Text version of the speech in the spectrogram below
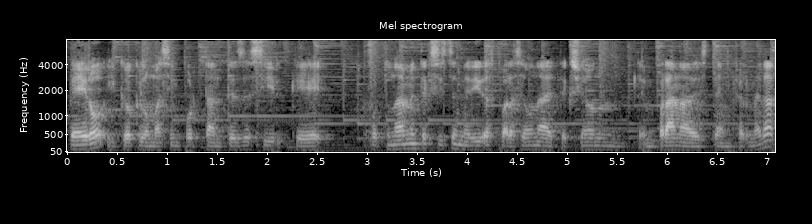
Pero, y creo que lo más importante es decir que Afortunadamente existen medidas para hacer una detección temprana de esta enfermedad.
